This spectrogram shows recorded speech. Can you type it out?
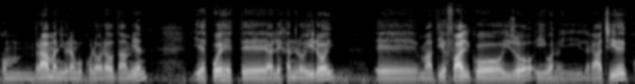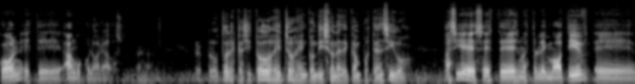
con Brahman y Brangus Colorado también. Y después este, Alejandro Giroy, eh, Matías Falco y yo, y bueno, y Larachide con este, Angus Colorados. Reproductores casi todos hechos en condiciones de campo extensivo. Así es, este es nuestro leitmotiv. Eh,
